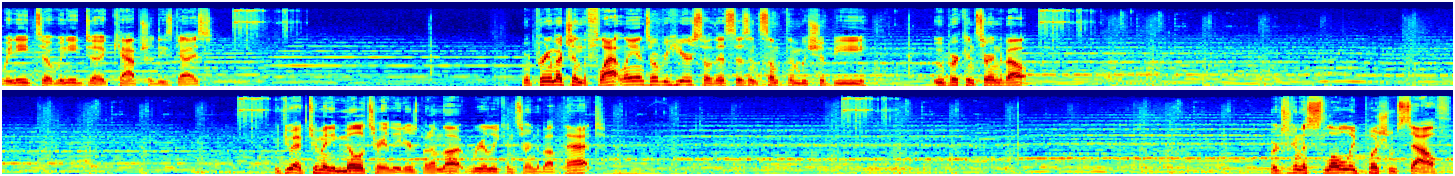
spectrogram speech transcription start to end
We need to we need to capture these guys. We're pretty much in the flatlands over here, so this isn't something we should be uber concerned about. We do have too many military leaders, but I'm not really concerned about that. We're just going to slowly push them south.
